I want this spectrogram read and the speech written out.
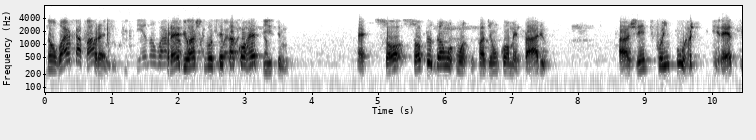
Não vai acabar Fred, tudo. O que tinha não vai Fred, acabar. eu acho que você está corretíssimo. É, só só para dar um, fazer um comentário, a gente foi empurrado direto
